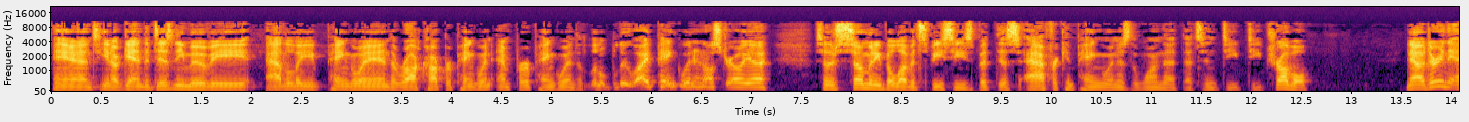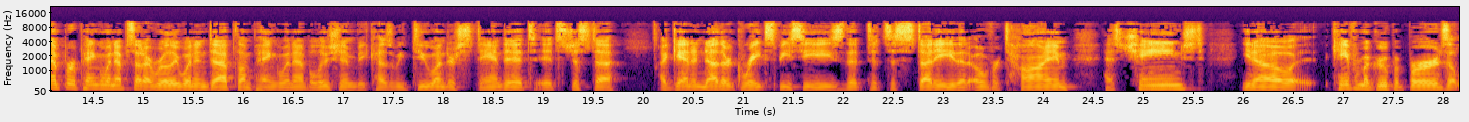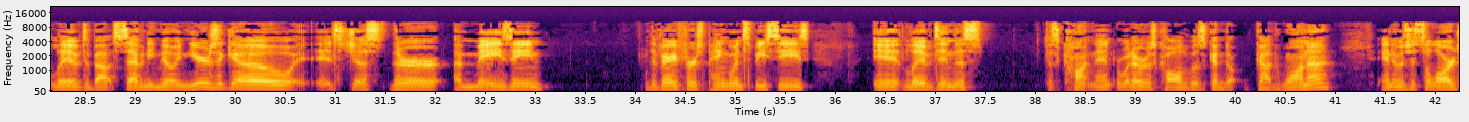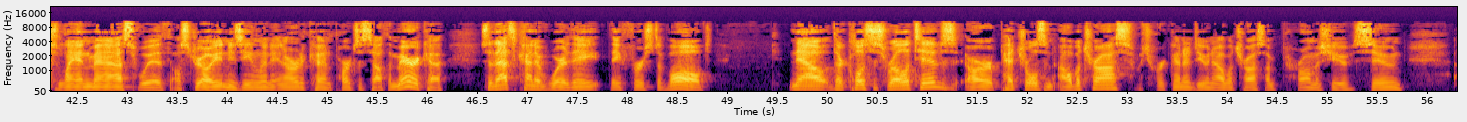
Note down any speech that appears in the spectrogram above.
And, you know, again, the Disney movie, Adelie penguin, the rockhopper penguin, emperor penguin, the little blue-eyed penguin in Australia. So there's so many beloved species, but this African penguin is the one that, that's in deep, deep trouble. Now, during the emperor penguin episode, I really went in depth on penguin evolution because we do understand it. It's just a, again, another great species that to, to study that over time has changed you know, came from a group of birds that lived about 70 million years ago. It's just, they're amazing. The very first penguin species, it lived in this, this continent or whatever it was called was Gondwana. And it was just a large landmass with Australia, New Zealand, Antarctica, and parts of South America. So that's kind of where they, they first evolved. Now, their closest relatives are petrels and albatross, which we're going to do an albatross, I promise you soon.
